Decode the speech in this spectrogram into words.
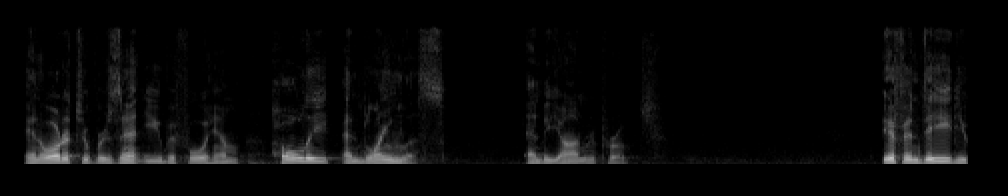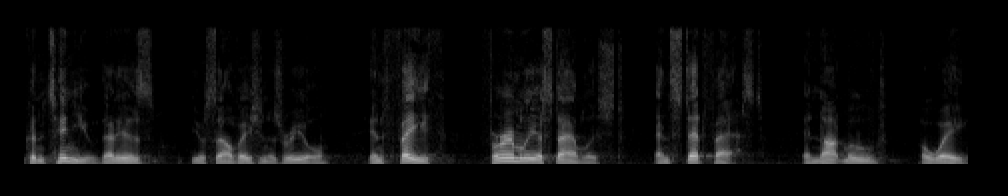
in order to present you before him holy and blameless and beyond reproach. If indeed you continue, that is, your salvation is real, in faith firmly established and steadfast, and not moved away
